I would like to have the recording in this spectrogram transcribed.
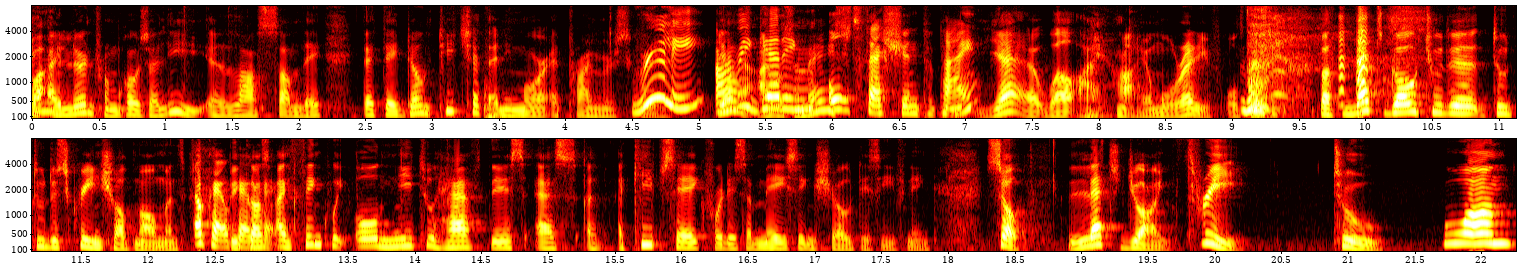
well, I learned from Rosalie uh, last Sunday that they don't teach that anymore at primary school. Really? Are Yeah, we getting old-fashioned, Pepijn? Yeah, well, I, I am already old-fashioned. but let's go to the to, to the screenshot moment. Okay, okay, Because okay. I think we all need to have this as a, a keepsake for this amazing show this evening. So let's join. Three, two, one.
